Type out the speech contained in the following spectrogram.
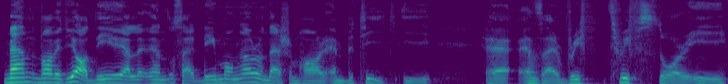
Men vad vet jag, det är ju ändå så här, det är många av de där som har en butik i eh, en så här thrift, thrift store i,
